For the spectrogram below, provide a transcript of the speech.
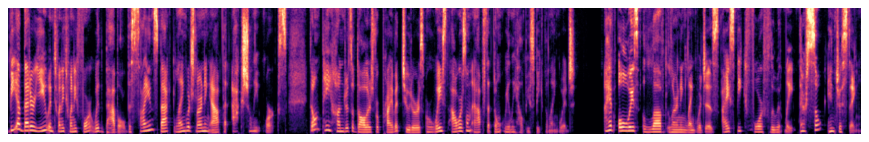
Be a better you in 2024 with Babbel, the science-backed language learning app that actually works. Don't pay hundreds of dollars for private tutors or waste hours on apps that don't really help you speak the language. I have always loved learning languages. I speak four fluently. They're so interesting.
